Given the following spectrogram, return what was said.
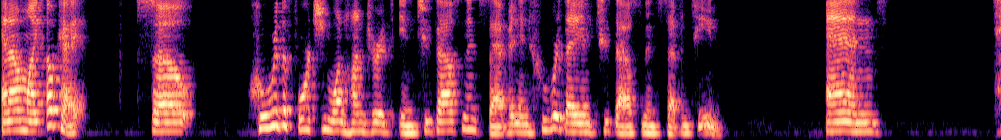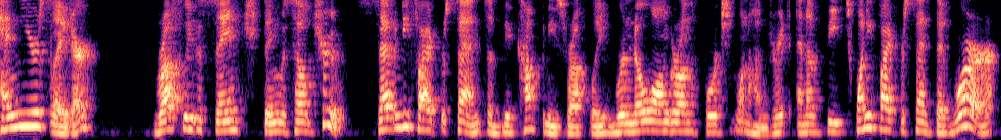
And I'm like, okay, so who were the Fortune 100 in 2007 and who were they in 2017? And 10 years later, roughly the same thing was held true. 75% of the companies, roughly, were no longer on the Fortune 100. And of the 25% that were,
